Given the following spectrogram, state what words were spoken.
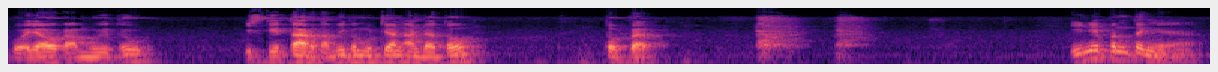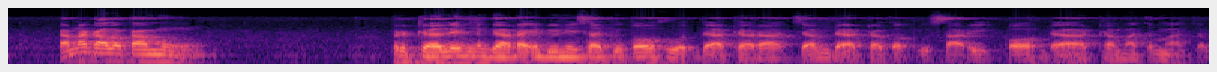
boyau kamu itu istitar, tapi kemudian Anda to tobat. Ini penting ya, karena kalau kamu berdalih negara Indonesia itu tohut, tidak ada rajam, tidak ada kot usariko, tidak ada macam-macam.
